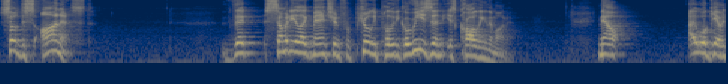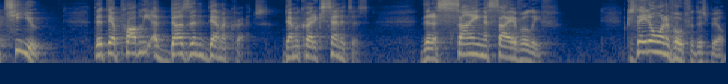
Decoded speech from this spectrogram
so dishonest that somebody like Manchin, for purely political reason, is calling them on it. Now, I will guarantee you that there are probably a dozen Democrats, Democratic senators, that are sighing a sigh of relief because they don't want to vote for this bill.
